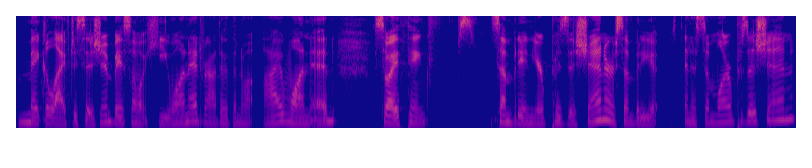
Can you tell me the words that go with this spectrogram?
make a life decision based on what he wanted rather than what I wanted. So I think somebody in your position or somebody in a similar position,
